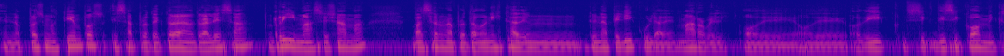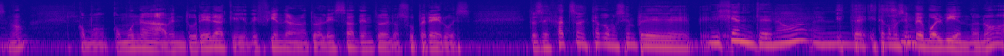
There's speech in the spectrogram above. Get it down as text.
en los próximos tiempos esa protectora de la naturaleza, Rima se llama, va a ser una protagonista de, un, de una película de Marvel o de, o de, DC, Comics, ¿no? Como, como una aventurera que defiende la naturaleza dentro de los superhéroes. Entonces Hudson está como siempre... Eh, Vigente, ¿no? está, como siempre volviendo, ¿no?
